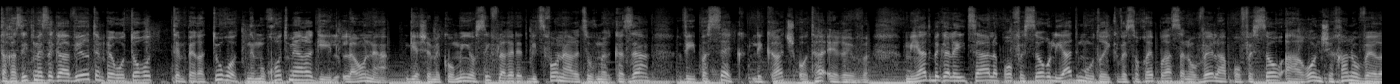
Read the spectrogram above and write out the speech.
תחזית מזג האוויר, טמפרטורות, טמפרטורות נמוכות מהרגיל לעונה. גשם מקומי יוסיף לרדת בצפון הארץ ובמרכזה, וייפסק לקראת שעות הערב. מיד בגלי צה"ל הפרופסור ליעד מודריק וזוכה פרס הנובל הפרופסור אהרון שחנובר,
